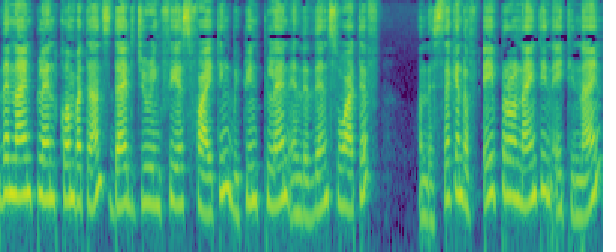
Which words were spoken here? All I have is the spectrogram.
The nine PLAN combatants died during fierce fighting between Plan and the then SWATF on the 2nd of April 1989,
